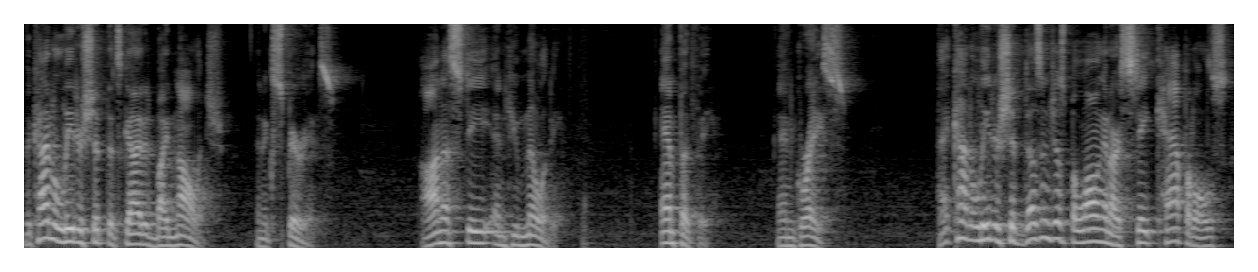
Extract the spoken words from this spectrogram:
The kind of leadership that's guided by knowledge and experience, honesty and humility, empathy and grace. That kind of leadership doesn't just belong in our state capitals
